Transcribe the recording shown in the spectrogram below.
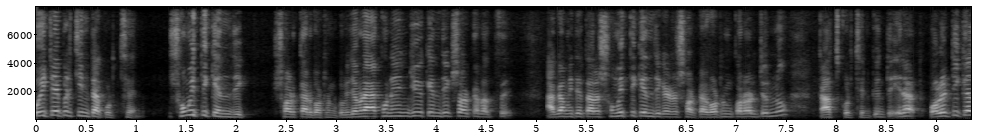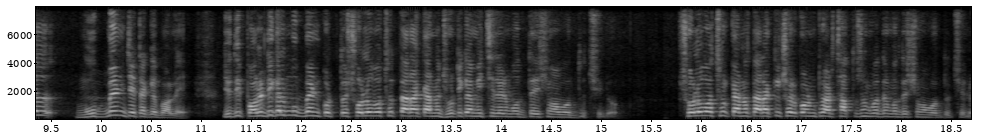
ওই টাইপের চিন্তা করছেন। সমিতি কেন্দ্রিক সরকার গঠন করবে। যেমন এখন এনজিও কেন্দ্রিক সরকার আছে। আগামীতে তারা সমিতি কেন্দ্রিক একটা সরকার গঠন করার জন্য কাজ করছেন। কিন্তু এরা পলিটিক্যাল মুভমেন্ট যেটাকে বলে, যদি পলিটিক্যাল মুভমেন্ট করতো, ষোলো বছর তারা কেন ঝটিকা মিছিলের মধ্যে সীমাবদ্ধ ছিল? ষোলো বছর কেন তারা কিশোর কণ্ঠ আর ছাত্র সংবাদের মধ্যে সীমাবদ্ধ ছিল?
